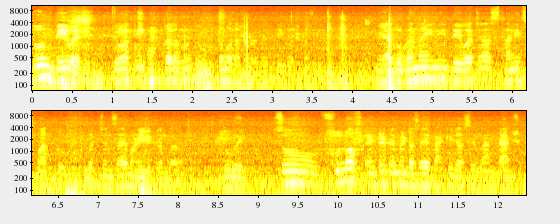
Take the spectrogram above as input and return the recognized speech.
दोन देव आहेत. तेव्हा ती कलाकृती उत्तमच असणार त्यात ती मी या दोघांनाही मी देवाच्या स्थानीच मानतो. बच्चन साहेब आणि विक्रम गारा दोघंही. सो फुल ऑफ़ एंटरटेनमेंट असं हे पॅकेज असेल आणि डॅम शुअर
